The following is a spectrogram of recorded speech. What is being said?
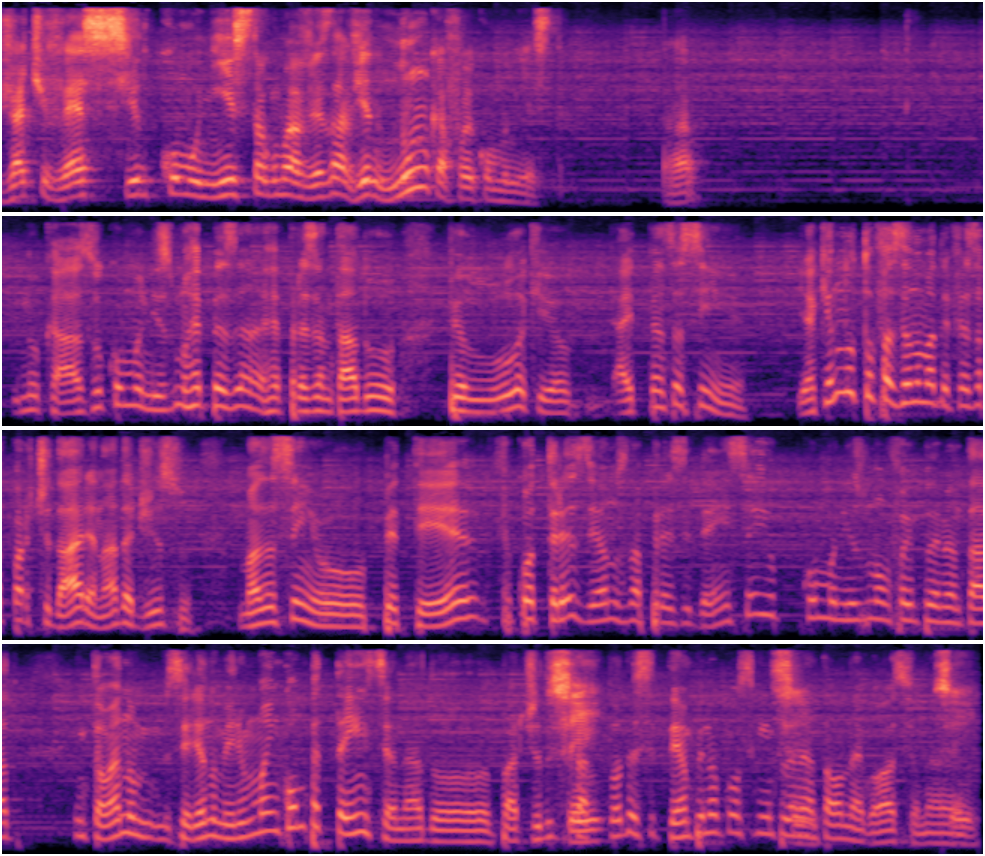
já tivesse sido comunista alguma vez na vida. Nunca foi comunista. Tá? no caso, o comunismo representado pelo Lula, que eu, aí pensa assim, e aqui não estou fazendo uma defesa partidária, nada disso, mas assim, o PT ficou 13 anos na presidência e o comunismo não foi implementado. Então é no, seria no mínimo uma incompetência né, do partido que está todo esse tempo e não conseguir implementar o um negócio. Né? Sim.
